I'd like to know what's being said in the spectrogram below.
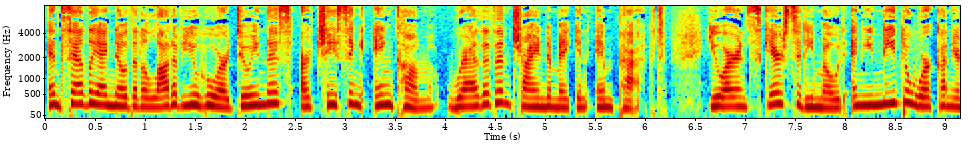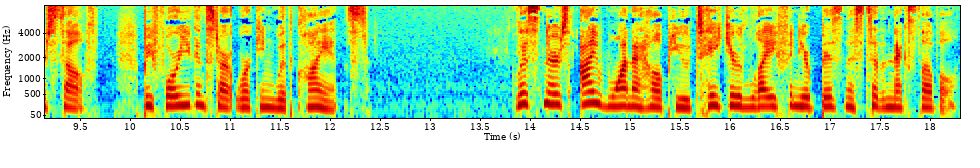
And sadly, I know that a lot of you who are doing this are chasing income rather than trying to make an impact. You are in scarcity mode and you need to work on yourself before you can start working with clients. Listeners, I want to help you take your life and your business to the next level.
